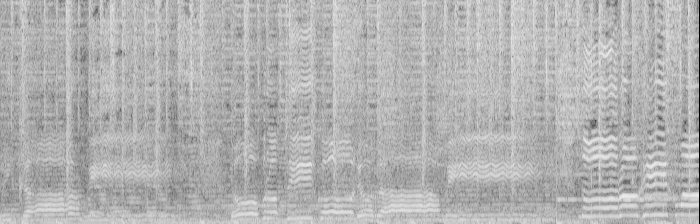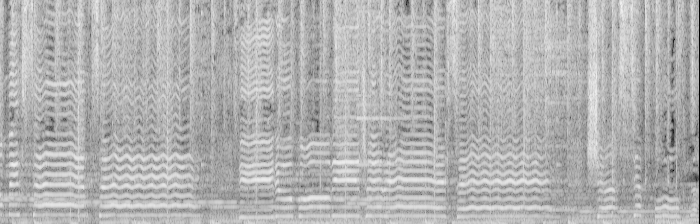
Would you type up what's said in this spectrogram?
рушниками, доброти кольорами, дорогих мовних серце і любові джерельце, щастя повна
